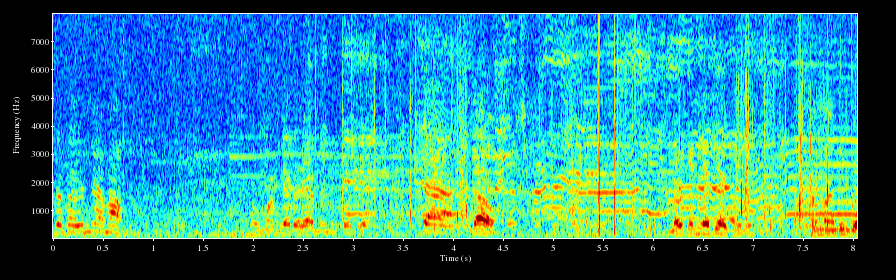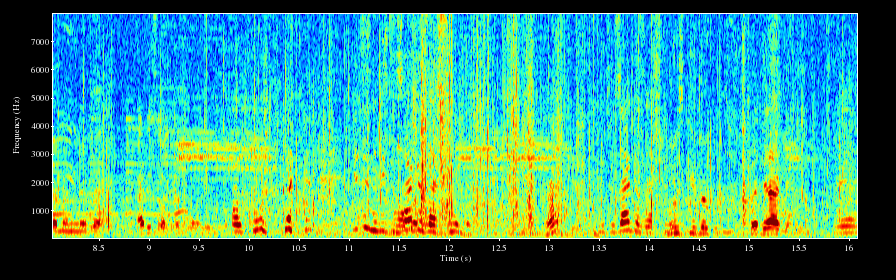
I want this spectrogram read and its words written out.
Utasalimia mama. Umwambia hata yeye amenipotea. Sawa. Sawa. Na utaniletea kitu. Kama ndivyo ameniletea. Hadi sasa. Hizi ni vitu zake za shule. Vitu zake za shule. Kidogo. Peke yake. Eh.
